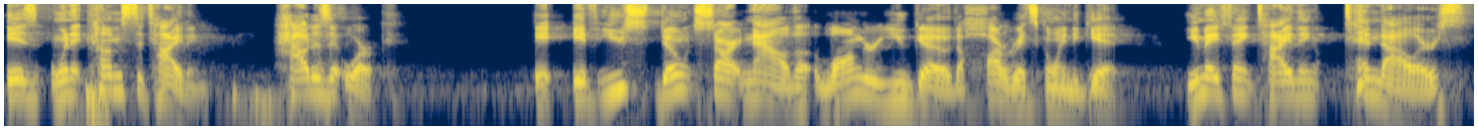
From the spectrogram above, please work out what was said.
is when it comes to tithing, how does it work? If you don't start now, the longer you go, the harder it's going to get. You may think tithing $10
